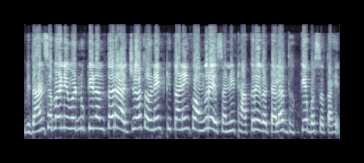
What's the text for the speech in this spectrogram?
विधानसभा निवडणुकीनंतर राज्यात अनेक ठिकाणी काँग्रेस आणि ठाकरे गटाला धक्के बसत आहेत.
